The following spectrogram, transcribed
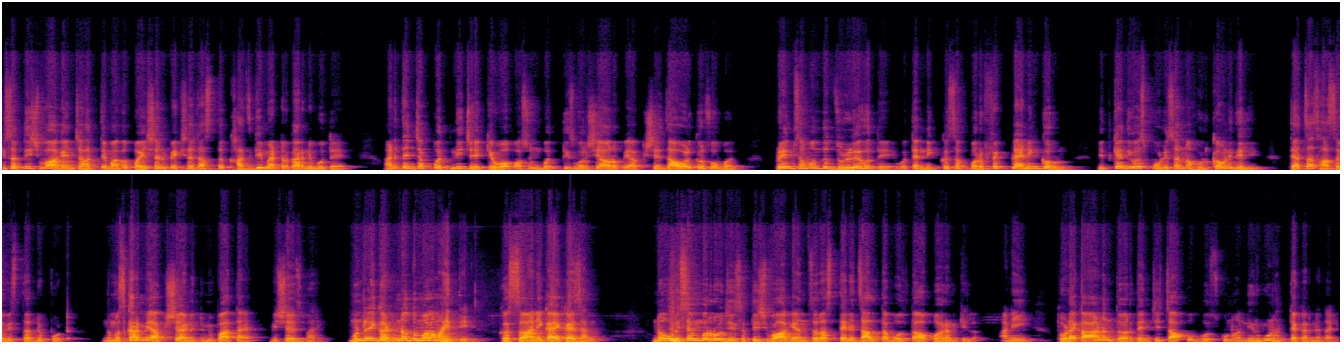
की सतीश वाघ यांच्या हत्येमागं पैशांपेक्षा जास्त खाजगी मॅटर कारणीभूत आहे आणि त्यांच्या पत्नीचे केव्हापासून बत्तीस वर्षीय आरोपी अक्षय जावळकर सोबत प्रेम संबंध जुळले होते व त्यांनी कसं परफेक्ट प्लॅनिंग करून इतक्या दिवस पोलिसांना हुलकावणी दिली त्याचाच हा सविस्तर रिपोर्ट नमस्कार मी अक्षय आणि तुम्ही पाहताय विशेष भारी. मंडळी घटना तुम्हाला माहिती आहे कसं आणि काय काय झालं. नऊ डिसेंबर रोजी सतीश वाघ यांचं रस्त्याने चालता बोलता अपहरण केलं आणि थोड्या काळानंतर त्यांची चाकू भोसकून निर्गुण हत्या करण्यात आली.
